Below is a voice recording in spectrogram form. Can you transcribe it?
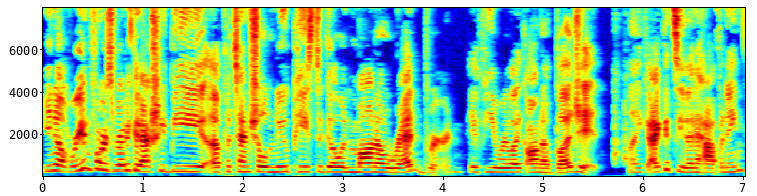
You know, reinforced Ronin could actually be a potential new piece to go in mono red burn if you were like on a budget. Like I could see that happening.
